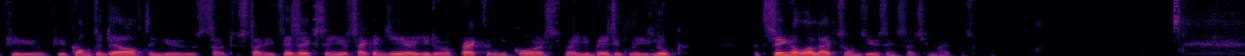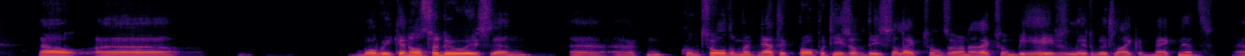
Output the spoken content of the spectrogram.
if you if you come to Delft and you start to study physics in your second year, you do a practicum course where you basically look at single electrons using such a microscope. Now, uh, what we can also do is then uh, uh, control the magnetic properties of these electrons. So an electron behaves a little bit like a magnet. Uh,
